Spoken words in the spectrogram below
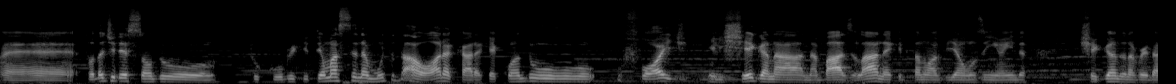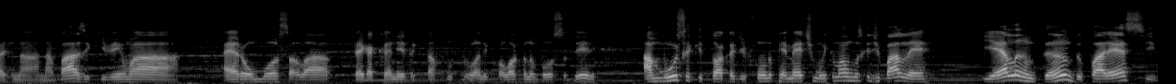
É... Toda a direção do, do Kubrick. Tem uma cena muito da hora, cara, que é quando o, Floyd, ele chega na, na base lá, né, que ele tá num aviãozinho ainda, chegando, na verdade, na, na base, que vem uma aeromoça lá, pega a caneta que tá flutuando e coloca no bolso dele. A música que toca de fundo remete muito a uma música de balé. E ela andando parece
